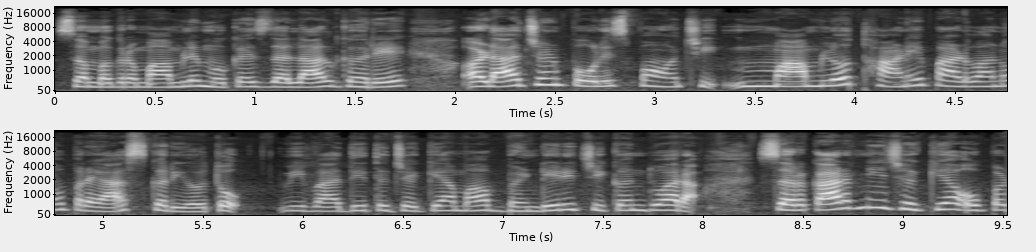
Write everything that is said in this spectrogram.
સમગ્ર મામલે મુકેશ દલાલ ઘરે અડાજણ પોલીસ પહોંચી મામલો થાણે પાડવાનો પ્રયાસ કર્યો હતો. વિવાદિત જગ્યામાં ભંડેરી ચિકન દ્વારા સરકારની જગ્યા ઉપર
